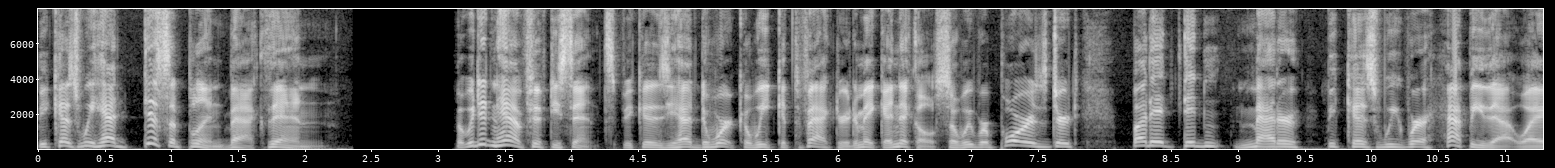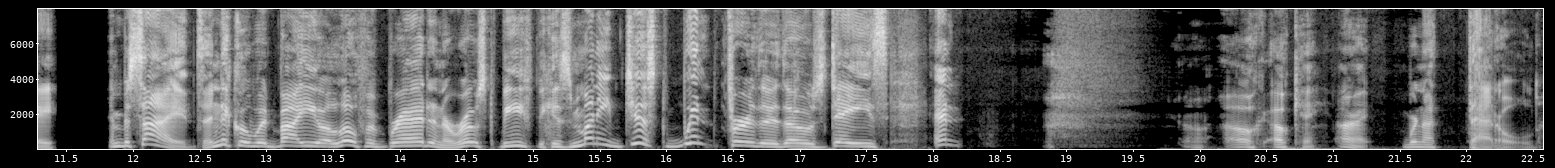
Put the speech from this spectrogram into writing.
because we had discipline back then. But we didn't have 50 cents because you had to work a week at the factory to make a nickel, so we were poor as dirt, but it didn't matter because we were happy that way. And besides, a nickel would buy you a loaf of bread and a roast beef because money just went further those days. And. Oh, okay, all right, we're not that old.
